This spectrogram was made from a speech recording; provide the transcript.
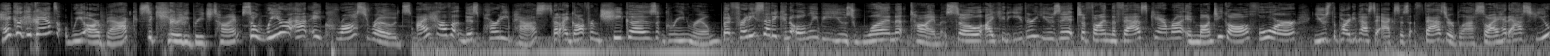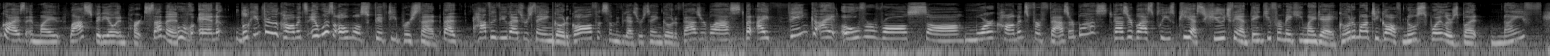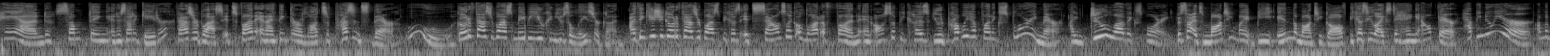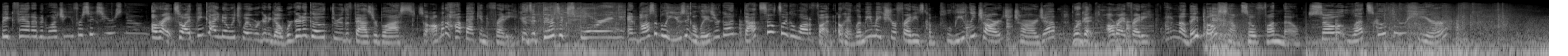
Hey, Cookie fans! We are back. Security breach time. So, we are at a crossroads. I have this party pass that I got from Chica's green room, but Freddy said it can only be used one time. So, I could either use it to find the Faz camera in Monty Golf or use the party pass to access Fazer Blast. So, I had asked you guys in my last video in part 7, Ooh, and looking through the comments, it was almost 50%. That half of you guys were saying go to golf, some of you guys were saying go to Fazer Blast, but I think I overall saw more comments for Fazer Blast. Fazer Blast, please. P.S. Huge fan. Thank you for making my day. Go to Monty Golf. No spoilers, but knife, hand, something, and is that a gator? Fazer Blast. It's fun, and I think there are lots of presents there. Ooh. Go to Fazer Blast. Maybe you can use a laser gun. I think you should go to Fazer Blast because it sounds like a lot of fun, and also because you would probably have fun exploring there. I do love exploring. Besides, Monty might be in the Monty Golf because he likes to hang out there. Happy New Year! I'm a big fan. I've been watching you for six years now. All right, so I think I know which way we're gonna go. We're gonna go through the Fazer Blast. So I'm gonna hop back into Freddy because if there's exploring and possibly using a laser gun, that sounds like a lot of fun. Okay, let me make sure Freddy's completely charged. Charge up. We're good. All right, Freddy. I don't know. They both sound so fun though. So let's go through here.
